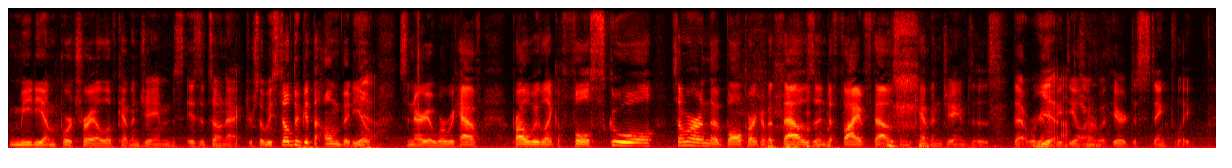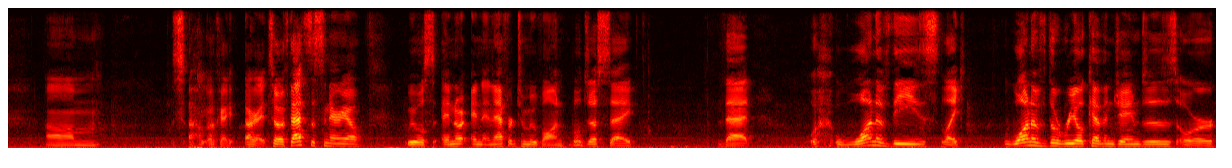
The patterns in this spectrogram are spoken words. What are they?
medium portrayal of Kevin James is its own actor. So we still do get the home video Yeah. scenario where we have probably like a full school, somewhere in the ballpark of a thousand to five thousand Kevin Jameses that we're gonna Yeah, be dealing sure. with here distinctly. Um so, okay, all right. So if that's the scenario, we will, in, in an effort to move on, we'll just say that one of these, like one of the real Kevin Jameses, or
